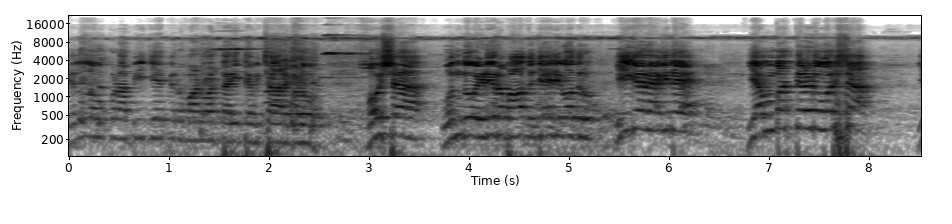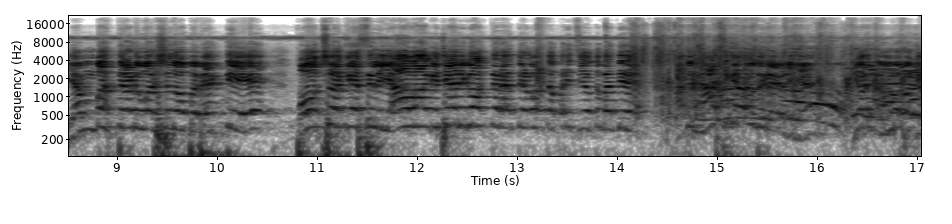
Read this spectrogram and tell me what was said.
ಎಲ್ಲವೂ ಕೂಡ ಬಿಜೆಪಿ ಮಾಡುವಂತ ರೀತಿಯ ವಿಚಾರಗಳು. ಬಹುಶಃ ಒಂದು ಯಡಿಯೂರಪ್ಪ ಆದು ಜೈಲಿಗೆ ಹೋದ್ರು. ಈಗೇನಾಗಿದೆ? ಎಂಬತ್ತೆರಡು ವರ್ಷ ಎಂಬತ್ತೆರಡು ವರ್ಷದ ಒಬ್ಬ ವ್ಯಕ್ತಿ ಪೋಕ್ಸೋ ಕೇಸಲ್ಲಿ ಯಾವಾಗ ಜೈಲಿಗೆ ಹೋಗ್ತಾರೆ ಅಂತ ಹೇಳುವಂತ ಪರಿಚಯ ಇವತ್ತು ಬಂದಿದೆ. ಅದು ನಾಚಿಕೆ ಆಗುದಿಲ್ಲ ಇವರಿಗೆ? ಇವರು ನಮ್ಮ ಬಗ್ಗೆ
